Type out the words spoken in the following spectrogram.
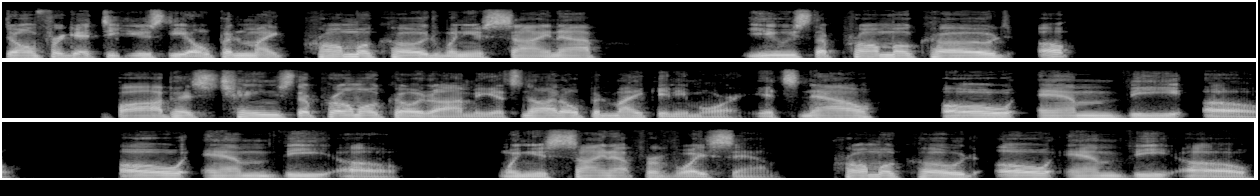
Don't forget to use the open mic promo code when you sign up. Use the promo code. Oh, Bob has changed the promo code on me. It's not open mic anymore. It's now OMVO. OMVO. When you sign up for VoiceZam, promo code OMVO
